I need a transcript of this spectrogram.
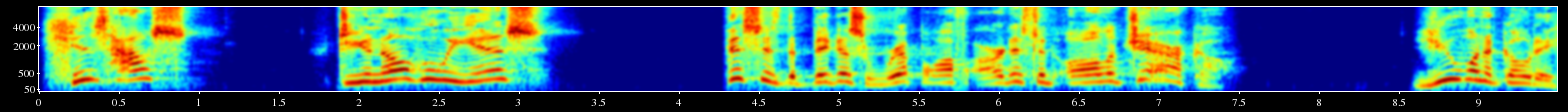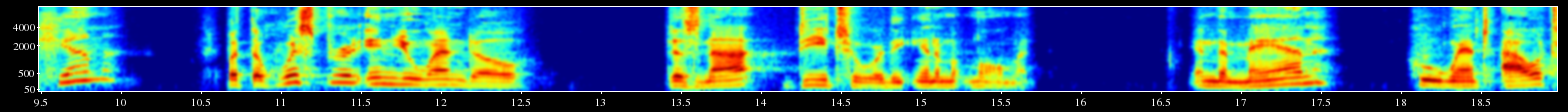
His house? Do you know who he is? This is the biggest rip-off artist in all of Jericho. You want to go to him? But the whispered innuendo does not detour the intimate moment. And the man who went out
